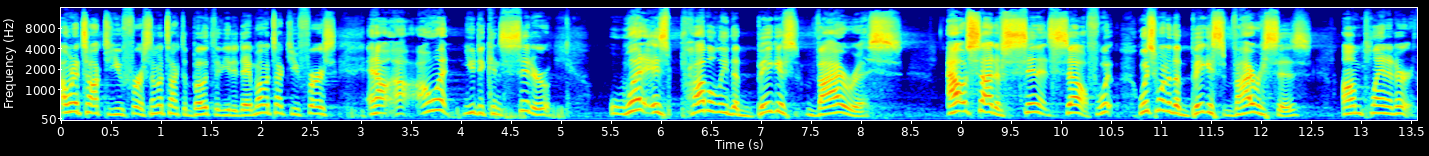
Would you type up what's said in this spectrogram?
i want to talk to you first. I'm going to talk to both of you today but i'm going to talk to you first. And I, I, want you to consider what is probably the biggest virus outside of sin itself. Which one of the biggest viruses on planet earth?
